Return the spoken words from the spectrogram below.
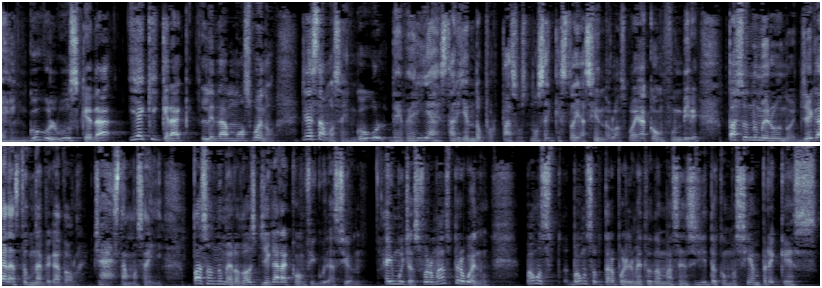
en Google Búsqueda y aquí crack le damos, bueno, ya estamos en Google, debería estar yendo por pasos, no sé qué estoy haciendo, los voy a confundir. Paso número uno, llegar hasta un navegador, ya estamos ahí. Paso número dos, llegar a configuración. Hay muchas formas, pero bueno, vamos, vamos a optar por el método más sencillito como siempre, que es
